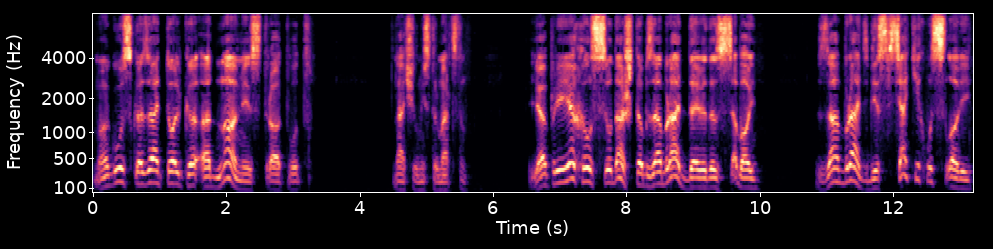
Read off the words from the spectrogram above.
Могу сказать только одно, мисс Тротвуд, начал мистер Марстон. Я приехал сюда, чтобы забрать Дэвида с собой. Забрать без всяких условий.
